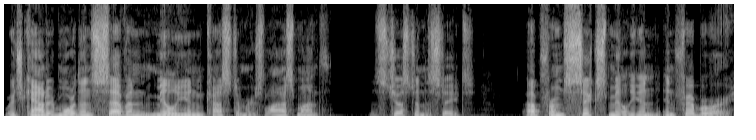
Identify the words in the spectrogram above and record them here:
which counted more than 7 million customers last month. This is just in the States, up from 6 million in February.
